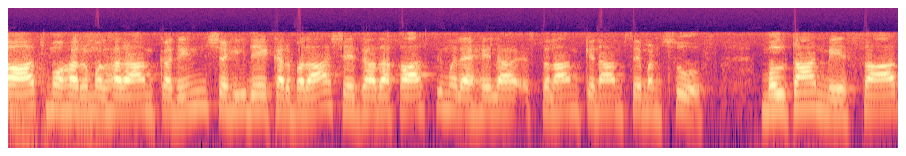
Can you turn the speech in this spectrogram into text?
سات محرم الحرام کا دن شہید کربلا شہزادہ قاسم علیہ السلام کے نام سے منصوف ملتان میں سات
